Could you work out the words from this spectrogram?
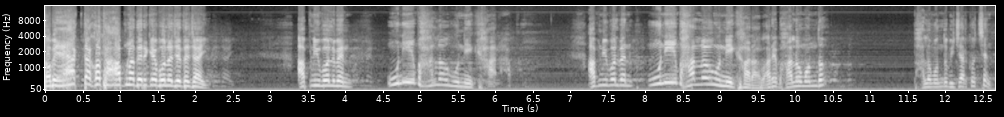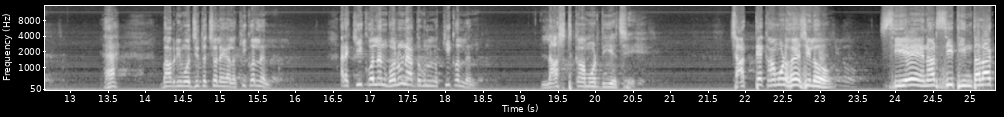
তবে একটা কথা আপনাদেরকে বলে যেতে চাই। আপনি বলবেন, উনি ভালো, উনি খারাপ। আপনি বলবেন, উনি ভালো, উনি খারাপ। আরে ভালো, মন্দ? ভালো মন্দ বিচার করছেন? হ্যাঁ? বাবরি মসজিদে চলে গেল, কি করলেন? আরে কি করলেন বলুন এতগুলো, কি করলেন? লাস্ট কামড় দিয়েছে। চারটে কামড় হয়েছিল। সিএ, এনআরসি, তিন তালাক,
